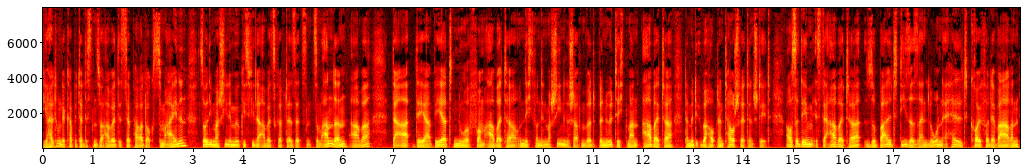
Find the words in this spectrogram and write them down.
die Haltung der Kapitalisten zur Arbeit ist sehr paradox. Zum einen soll die Maschine möglichst viele Arbeitskräfte ersetzen. Zum anderen aber, da der Wert nur vom Arbeiter und nicht von den Maschinen geschaffen wird, benötigt man Arbeiter, damit überhaupt ein Tauschwert entsteht. Außerdem ist der Arbeiter, sobald dieser seinen Lohn erhält, Käufer der Waren,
